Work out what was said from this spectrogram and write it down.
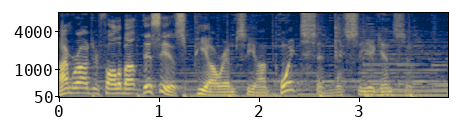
I'm Roger Follebout. This is PRMC on Points, Point, and we'll see you again soon.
